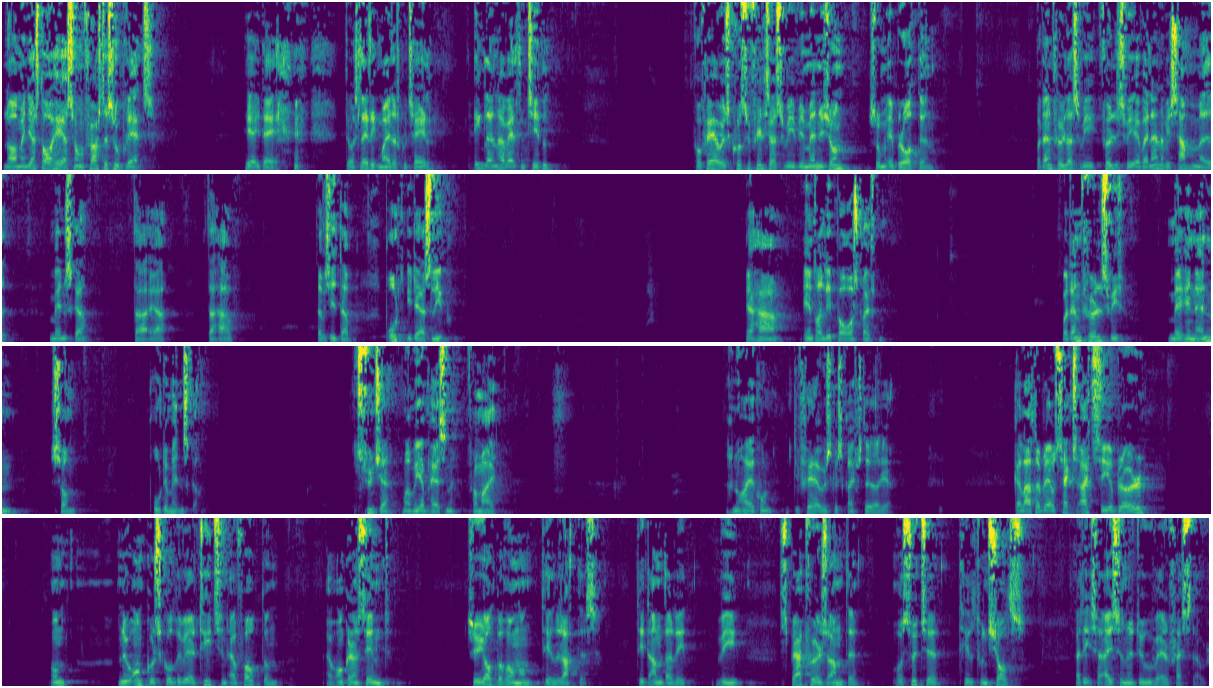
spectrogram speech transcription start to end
Nå, men jeg står her som første supplant her i dag. Det var slet ikke mig, der skulle tale. England har valgt en titel. På færøs hvordan følges vi ved mennesken, som er bråten? Hvordan føles vi, føles vi, og hvordan er vi sammen med mennesker, der er, der har, der vil sige, der er brudt i deres liv? Jeg har ændret lidt på overskriften. Hvordan føles vi med hinanden som brudte mennesker? Synes jeg var mere passende for mig. Og nu har jeg kun de færøske skriftsteder her. Galaterbrev 6.1 siger, Brøder, om nu onkur skulle være tidsen av foten, av onkerens synd, så hjelper honom til rattes tit andalit vi spærkførsante og suttje til tun sjåls at disse eisene du vær frestaur.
